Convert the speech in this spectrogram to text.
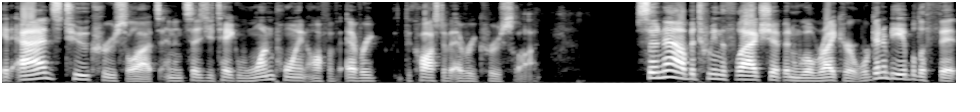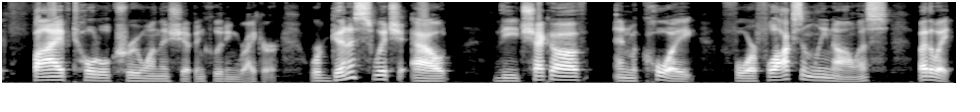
it adds two crew slots and it says you take one point off of every the cost of every crew slot. So now between the flagship and Will Riker, we're going to be able to fit five total crew on this ship, including Riker. We're going to switch out the Chekov and McCoy for Phlox and Lenalis, By the way,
